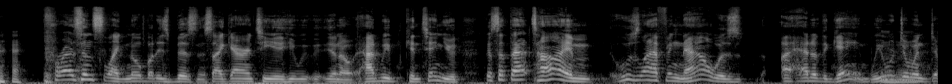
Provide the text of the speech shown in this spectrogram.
presence like nobody's business. I guarantee you, he you know had we continued because at that time, who's laughing now was ahead of the game. We were mm-hmm. doing different. Yeah,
